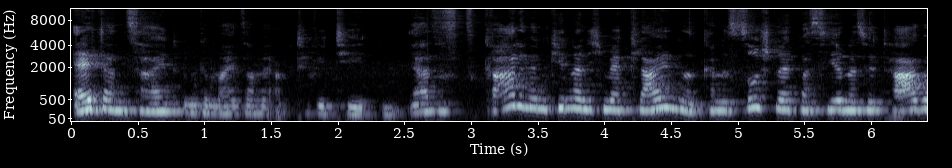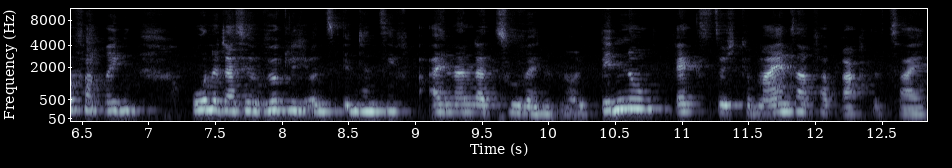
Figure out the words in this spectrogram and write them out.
Elternzeit und gemeinsame Aktivitäten. Ja, das ist, gerade wenn Kinder nicht mehr klein sind, kann es so schnell passieren, dass wir Tage verbringen, ohne dass wir wirklich uns intensiv einander zuwenden. Und Bindung wächst durch gemeinsam verbrachte Zeit.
